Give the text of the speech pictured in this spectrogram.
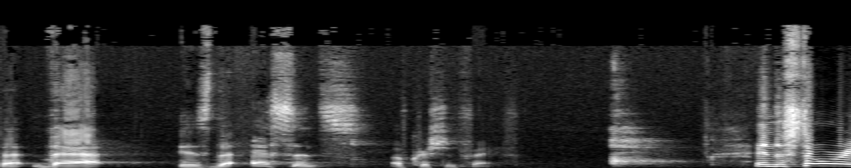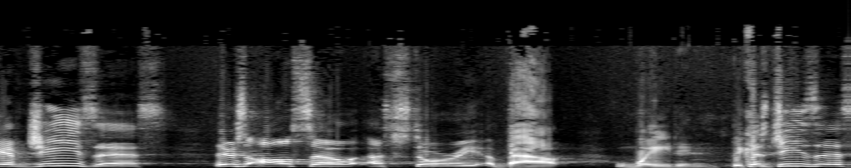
that that is the essence of Christian faith. In the story of Jesus, there's also a story about waiting. Because Jesus,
